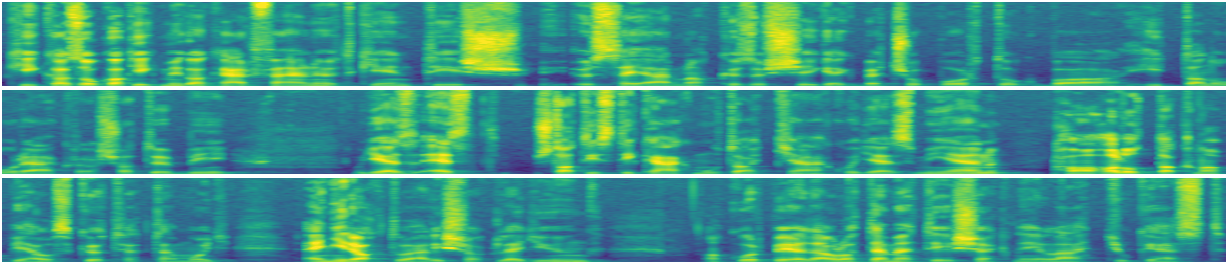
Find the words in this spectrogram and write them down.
kik azok, akik még akár felnőttként is összejárnak közösségekbe, csoportokba, hittanórákra, stb. Ugye ez, ezt statisztikák mutatják, hogy ez milyen. Ha a halottak napjához köthetem, hogy ennyire aktuálisak legyünk, akkor például a temetéseknél látjuk ezt.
